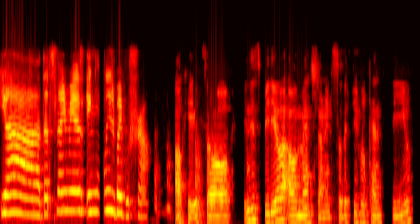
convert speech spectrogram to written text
Yeah, that's name is English by Bushra. Okay, so in this video, I will mention it so that people can see you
